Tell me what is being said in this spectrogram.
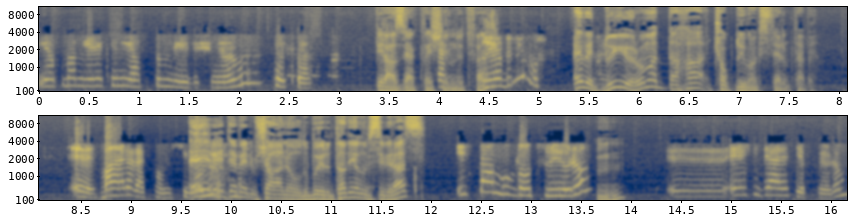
Yapmam gerekeni yaptım diye düşünüyorum tekrar. Biraz yaklaşın lütfen. Duyabiliyor musun? Evet duyuyorum ama daha çok duymak isterim tabii. Evet bağırarak konuşayım. Evet efendim şahane oldu. Buyurun tanıyalım sizi biraz. İstanbul'da oturuyorum. Hı hı. Ee, e-ticaret yapıyorum.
